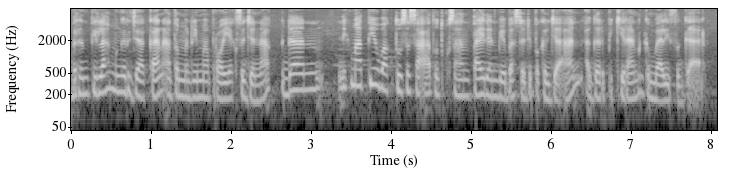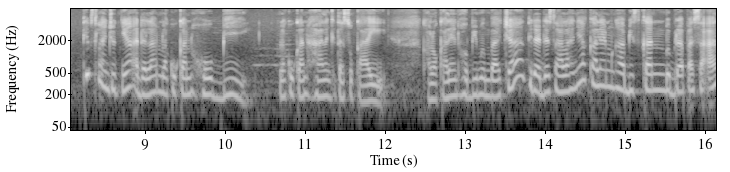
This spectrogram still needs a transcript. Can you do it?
berhentilah mengerjakan atau menerima proyek sejenak dan nikmati waktu sesaat untuk santai dan bebas dari pekerjaan agar pikiran kembali segar. Tips selanjutnya adalah melakukan hobi melakukan hal yang kita sukai. Kalau kalian hobi membaca, tidak ada salahnya kalian menghabiskan beberapa saat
